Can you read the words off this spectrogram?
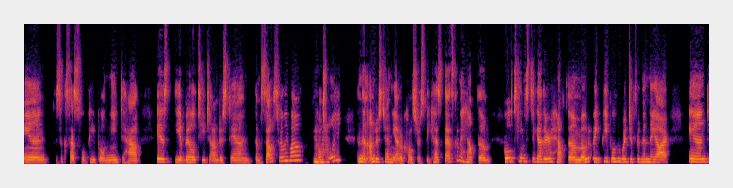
and successful people need to have is the ability to understand themselves really well mm-hmm. culturally and then understand the other cultures because that's going to help them pull teams together help them motivate people who are different than they are and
